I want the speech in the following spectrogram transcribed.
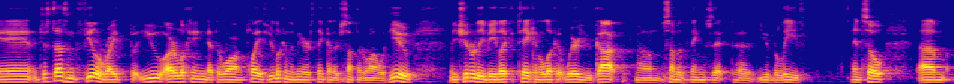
and it just doesn't feel right, but you are looking at the wrong place. You look in the mirror thinking there's something wrong with you when you should really be like, taking a look at where you got um, some of the things that uh, you believe. And so um,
